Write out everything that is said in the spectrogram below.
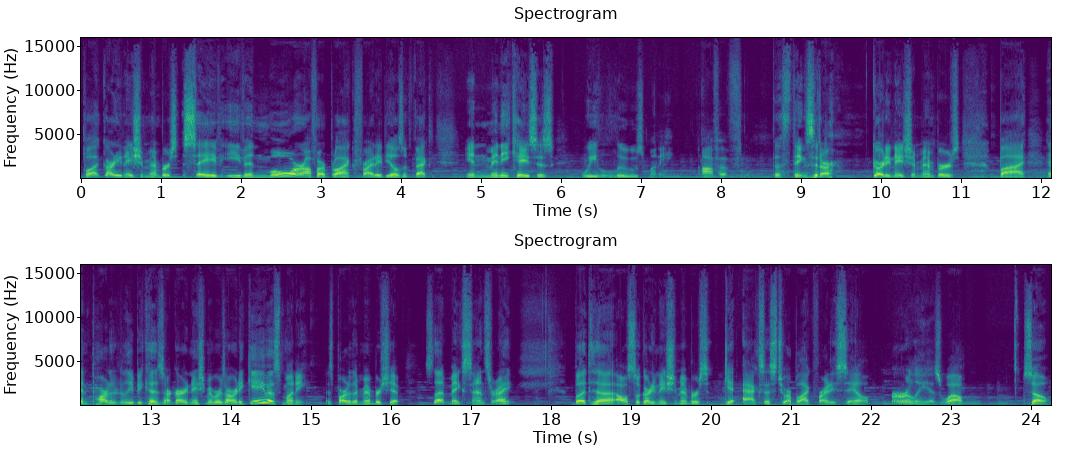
But Guardian Nation members save even more off our Black Friday deals. In fact, in many cases, we lose money off of the things that our Guardian Nation members buy, and partly because our Guardian Nation members already gave us money as part of their membership. So that makes sense, right? But uh, also, Guardian Nation members get access to our Black Friday sale early as well. So,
